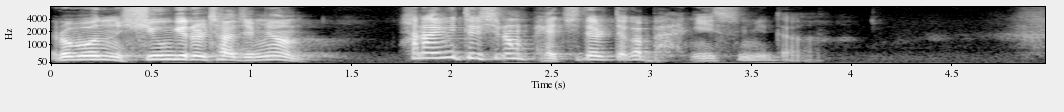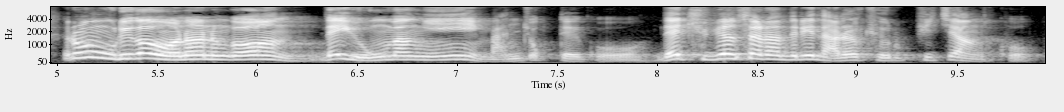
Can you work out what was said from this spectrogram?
여러분 쉬운 길을 찾으면 하나님의 뜻이랑 배치될 때가 많이 있습니다. 여러분 우리가 원하는 건 내 욕망이 만족되고 내 주변 사람들이 나를 괴롭히지 않고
